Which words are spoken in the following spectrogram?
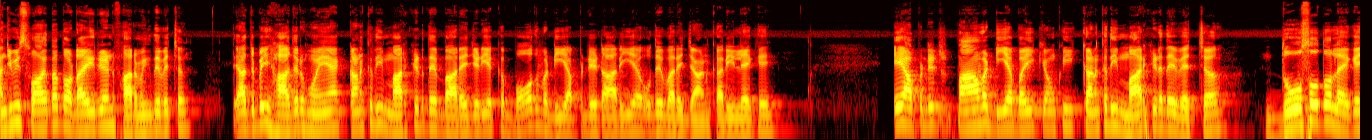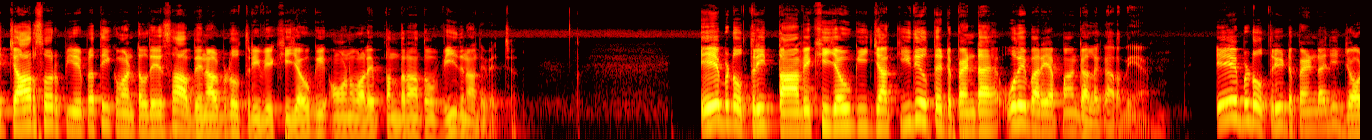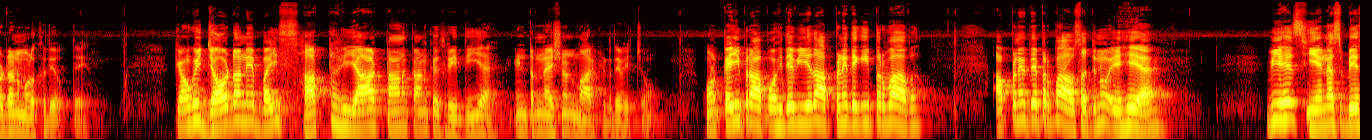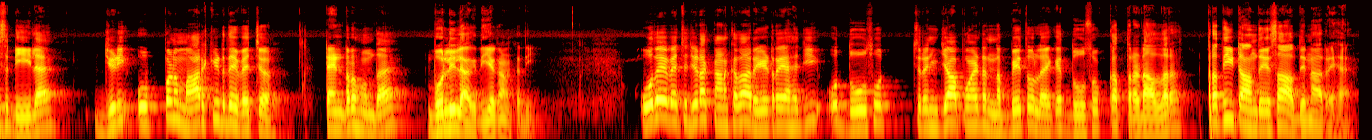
ਹਾਂਜੀ ਵੀ ਸਵਾਗਤ ਹੈ ਤੁਹਾਡਾ ਏਰੀਅਨ ਫਾਰਮਿੰਗ ਦੇ ਵਿੱਚ। ਤੇ ਅੱਜ ਬਈ ਹਾਜ਼ਰ ਹੋਏ ਆ ਕਣਕ ਦੀ ਮਾਰਕੀਟ ਦੇ ਬਾਰੇ ਜਿਹੜੀ ਇੱਕ ਬਹੁਤ ਵੱਡੀ ਅਪਡੇਟ ਆ ਰਹੀ ਹੈ ਉਹਦੇ ਬਾਰੇ ਜਾਣਕਾਰੀ ਲੈ ਕੇ। ਇਹ ਅਪਡੇਟ ਤਾਂ ਵੱਡੀ ਆ ਬਾਈ ਕਿਉਂਕਿ ਕਣਕ ਦੀ ਮਾਰਕੀਟ ਦੇ ਵਿੱਚ 200 ਤੋਂ ਲੈ ਕੇ 400 ਰੁਪਏ ਪ੍ਰਤੀ ਕੁਇੰਟਲ ਦੇ ਹਿਸਾਬ ਦੇ ਨਾਲ ਵਧੋਤਰੀ ਵੇਖੀ ਜਾਊਗੀ ਆਉਣ ਵਾਲੇ 15 ਤੋਂ 20 ਦਿਨਾਂ ਦੇ ਵਿੱਚ। ਇਹ ਵਧੋਤਰੀ ਤਾਂ ਵੇਖੀ ਜਾਊਗੀ ਜਾਂ ਕਿਹਦੇ ਉੱਤੇ ਡਿਪੈਂਡ ਹੈ ਉਹਦੇ ਬਾਰੇ ਆਪਾਂ ਗੱਲ ਕਰਦੇ ਹਾਂ ਇਹ ਵਧੋਤਰੀ ਡਿਪੈਂਡ ਹੈ ਜੀ ਜਾਰਡਨ ਮੁਲਕ ਦੇ ਉੱਤੇ। ਕਿਉਂਕਿ ਜਾਰਡਨ ਨੇ ਬਾਈ 60000 ਟਨ ਕਣਕ ਖਰੀਦੀ ਹੈ ਇੰਟਰਨੈਸ਼ਨਲ ਮਾਰਕੀਟ ਦੇ ਵਿੱਚੋਂ। ਹੁਣ ਕਈ ਭਰਾ ਪੁੱਛਦੇ ਵੀ ਇਹਦਾ ਆਪਣੇ ਤੇ ਕੀ ਪ੍ਰਭਾਵ? ਆਪਣੇ ਤੇ ਪ੍ਰਭਾਵ ਸੱਜਣੋ ਇਹ ਹੈ ਵੀ ਇਹ ਸੀਐਨਐਸ ਬੇਸ ਡੀਲ ਹੈ, ਜਿਹੜੀ ਓਪਨ ਮਾਰਕੀਟ ਦੇ ਵਿੱਚ ਟੈਂਡਰ ਹੁੰਦਾ ਹੈ, ਬੋਲੀ ਲੱਗਦੀ ਹੈ ਕਣਕ ਦੀ। ਉਹਦੇ ਵਿੱਚ ਜਿਹੜਾ ਕਣਕ ਦਾ ਰੇਟ ਰਿਹਾ ਹੈ ਜੀ, ਉਹ 254.90 ਤੋਂ ਲੈ ਕੇ 271 ਡਾਲਰ ਪ੍ਰਤੀ ਟਨ ਦੇ ਹਿਸਾਬ ਦੇ ਨਾਲ ਰਿਹਾ ਹੈ।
